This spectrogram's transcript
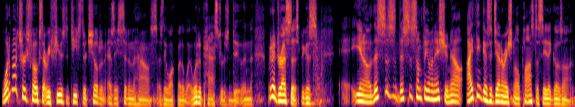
What about church folks that refuse to teach their children as they sit in the house, as they walk by the way? What do pastors do? And I'm going to address this because, eh, you know, this is this is something of an issue. Now, I think there's a generational apostasy that goes on,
